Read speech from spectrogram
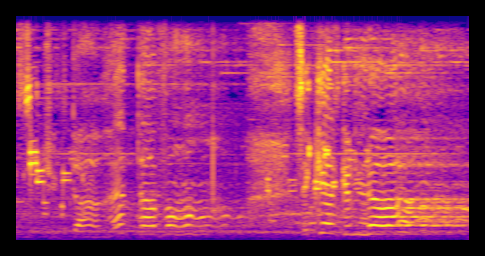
Si tu t'arrêtes avant, c'est quelque chose.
